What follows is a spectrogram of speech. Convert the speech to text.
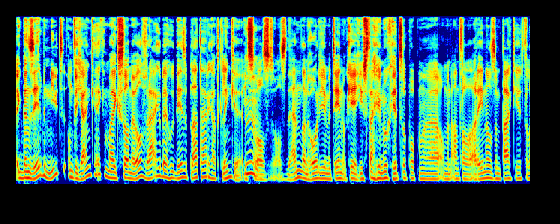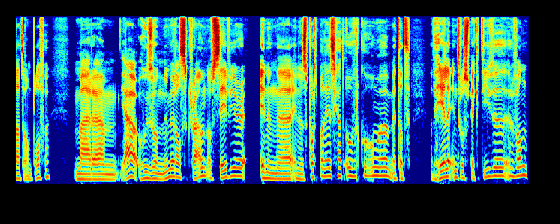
Ik ben zeer benieuwd om te gaan kijken, maar ik stel me wel vragen bij hoe deze plaat daar gaat klinken. Iets Mm. zoals, zoals Damn, dan hoor je meteen, oké, hier staan genoeg hits op, op eh, om een aantal arenas een paar keer te laten ontploffen. Maar ehm, ja, hoe zo'n nummer als Crown of Savior in een, eh, in een sportpaleis gaat overkomen, met dat, dat hele introspectieve ervan.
